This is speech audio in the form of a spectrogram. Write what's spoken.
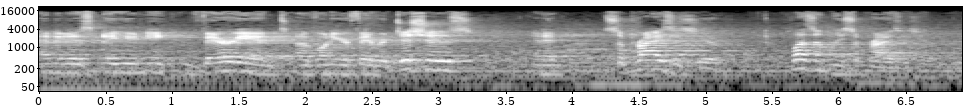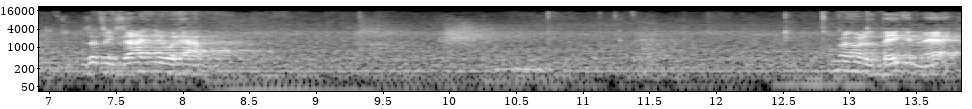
and it is a unique variant of one of your favorite dishes and it surprises you, pleasantly surprises you. Because that's exactly what happened. I'm gonna go to the bacon and egg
